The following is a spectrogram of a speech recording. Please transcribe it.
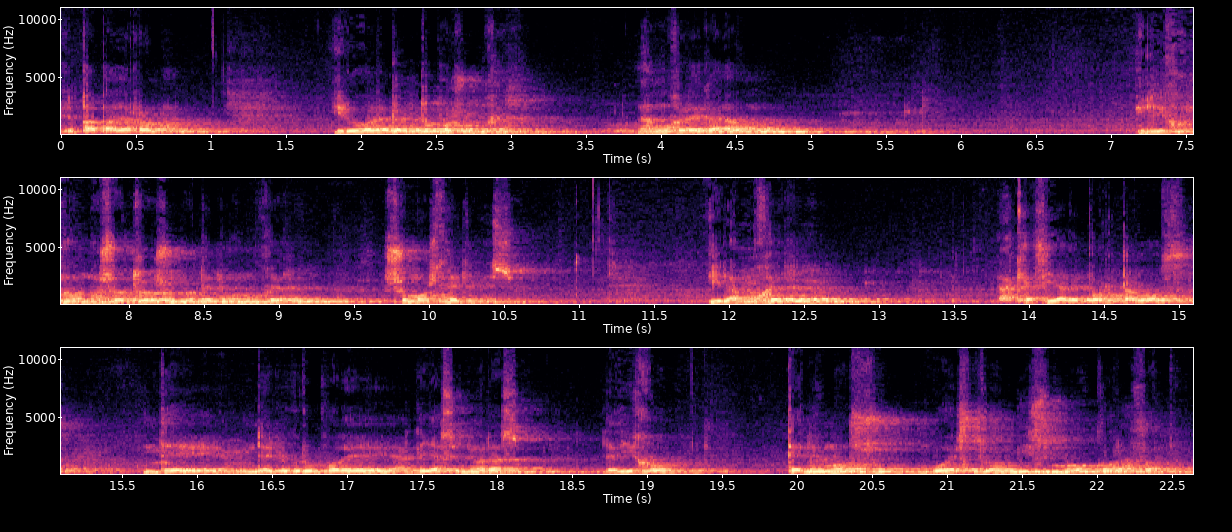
el Papa de Roma. Y luego le preguntó por su mujer, la mujer de cada uno. Y le dijo, no, nosotros no tenemos mujer, somos célibes. Y la mujer, la que hacía de portavoz del grupo de aquellas señoras le dijo, tenemos vuestro mismo corazón.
